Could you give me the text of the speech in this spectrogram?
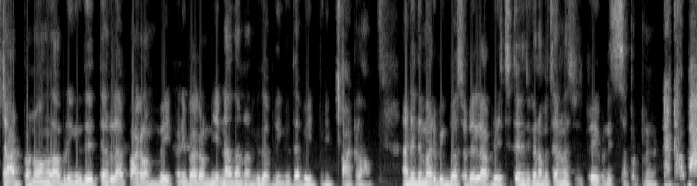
ஸ்டார்ட் பண்ணுவாங்களா அப்படிங்கிறது தெரியல. பார்க்கலாம். வெயிட் பண்ணி பார்க்கலாம். என்னதான் நடக்குது அப்படிங்கிறத வெயிட் பண்ணி பார்க்கலாம். அண்ட் இந்த மாதிரி பிக் பாஸ் எல்லா அப்படி தெரிஞ்சுக்க நம்ம சேனல் சப்ஸ்கிரைப் பண்ணி சப்போர்ட் பண்ணுங்க.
